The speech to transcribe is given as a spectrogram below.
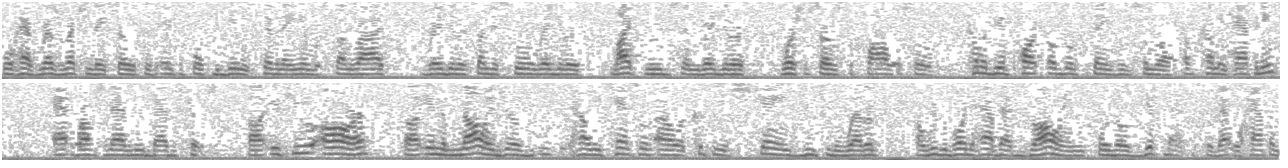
we'll have Resurrection Day services April 4th beginning at 7 a.m. with sunrise, regular Sunday school, regular life groups, and regular worship service to follow. So come and be a part of those things and some uh, upcoming happenings at Robertson Avenue Baptist Church. Uh, if you are uh, in the knowledge of how we canceled our cookie exchange due to the weather, uh, we were going to have that drawing for those gift baskets. So that will happen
